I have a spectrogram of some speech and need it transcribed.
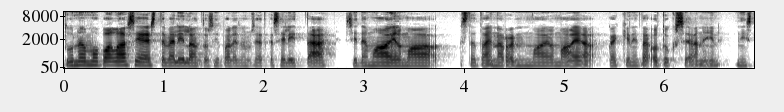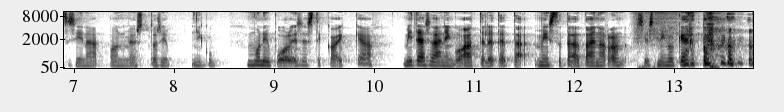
tunnelmapalasia, ja sitten välillä on tosi paljon semmoisia, jotka selittää sitä maailmaa, sitä Tainaronin maailmaa ja kaikkia niitä otuksia, niin niistä siinä on myös tosi niinku, monipuolisesti kaikkea. Mitä sä niinku ajattelet, että mistä tämä Tainaron siis niinku kertoo?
